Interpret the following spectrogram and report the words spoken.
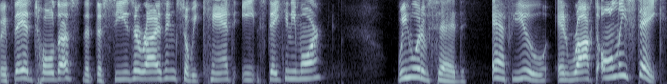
if they had told us that the seas are rising, so we can't eat steak anymore, we would have said F you and rocked only steak.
